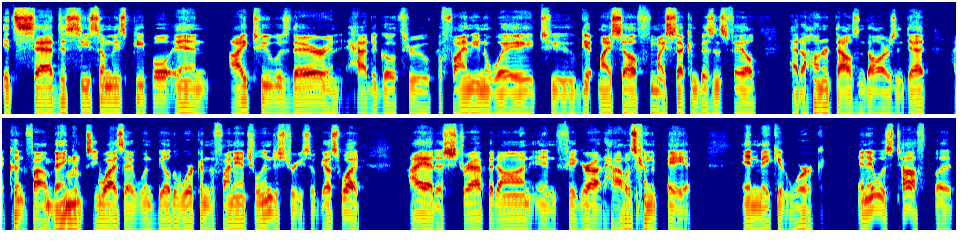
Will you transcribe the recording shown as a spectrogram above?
it's sad to see some of these people. And I too was there and had to go through finding a way to get myself, my second business failed had $100,000 in debt. I couldn't file mm-hmm. bankruptcy. Otherwise, I wouldn't be able to work in the financial industry. So, guess what? I had to strap it on and figure out how I was going to pay it and make it work. And it was tough, but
